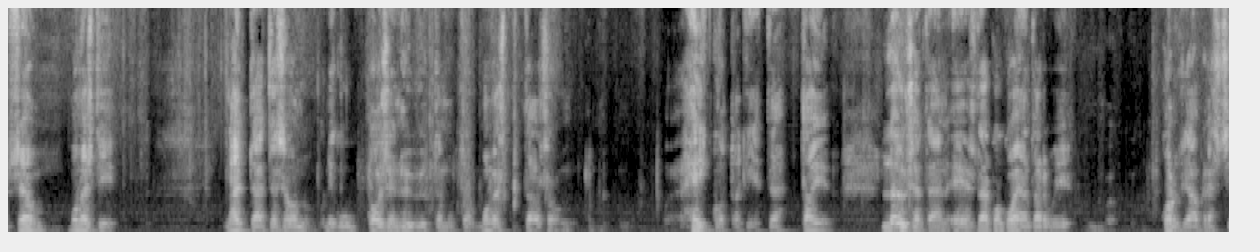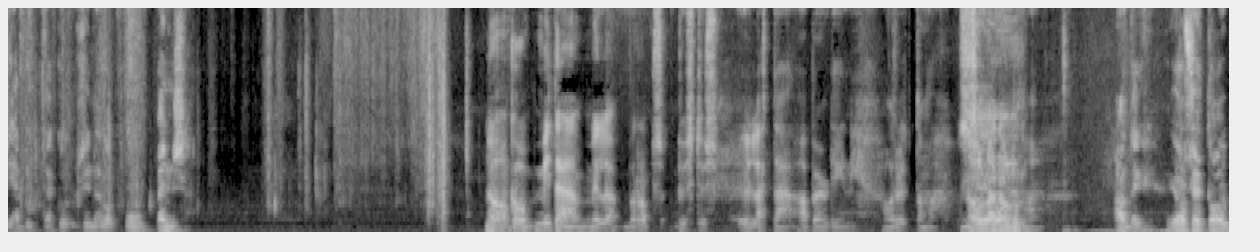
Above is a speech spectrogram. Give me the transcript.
se on monesti näyttää, että se on niin kuin toisen hyvyyttä, mutta monesti taas on heikkouttakin, että, tai löysätään. Eihän sitä koko ajan tarvitse korkeaa pressiä pitää, kun siinä loppuu bensa. No onko mitään, millä Rops pystyisi yllättämään Aberdeenin horjuttamaan? Nolla on, anteeksi, jos se toi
